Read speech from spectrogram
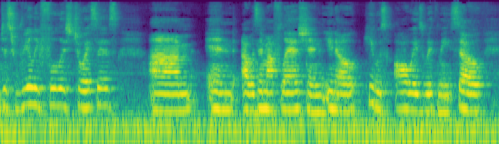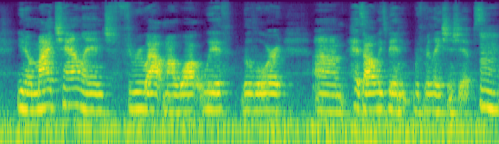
just really foolish choices, um, and I was in my flesh, and you know, He was always with me. So, you know, my challenge throughout my walk with the Lord um, has always been with relationships mm,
